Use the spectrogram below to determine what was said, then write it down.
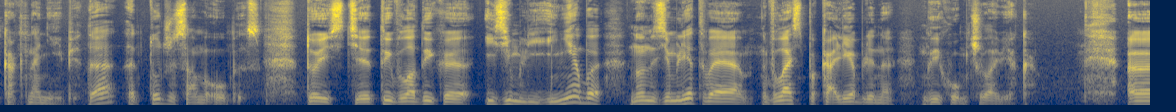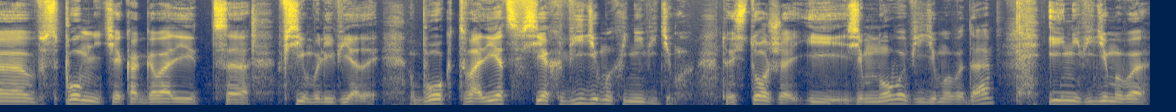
как на небе». Да? Это тот же самый образ. То есть э, ты владыка и земли, и неба, но на земле твоя власть поколеблена грехом человека. Э, вспомните, как говорится в символе веры, Бог – творец всех видимых и невидимых. То есть тоже и земного, видимого, да, и невидимого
